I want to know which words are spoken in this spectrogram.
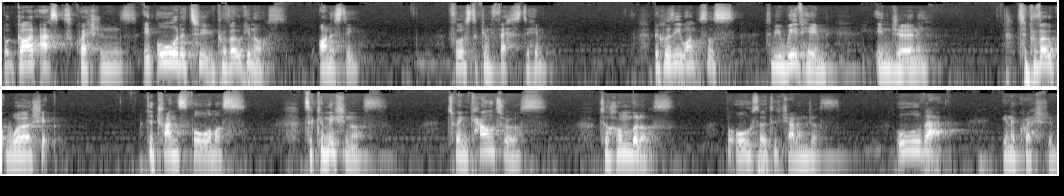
but God asks questions in order to provoke in us honesty, for us to confess to Him, because He wants us to be with Him in journey, to provoke worship, to transform us, to commission us, to encounter us, to humble us, but also to challenge us. All that in a question.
